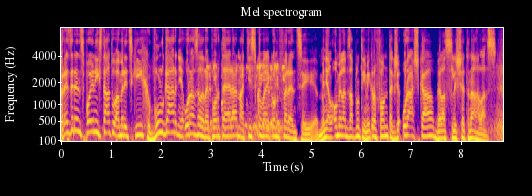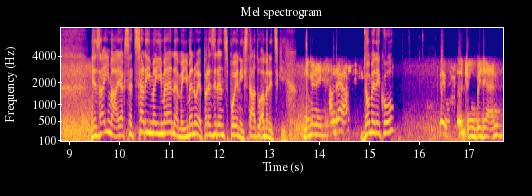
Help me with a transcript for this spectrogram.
Prezident Spojených států amerických vulgárně urazil reportéra na tiskové konferenci. Měl omylem zapnutý mikrofon, takže urážka byla slyšet na hlas. Mě zajímá, jak se celým jménem jmenuje prezident Spojených států amerických. Dominik. Andrea. Dominiku? Joe Biden.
